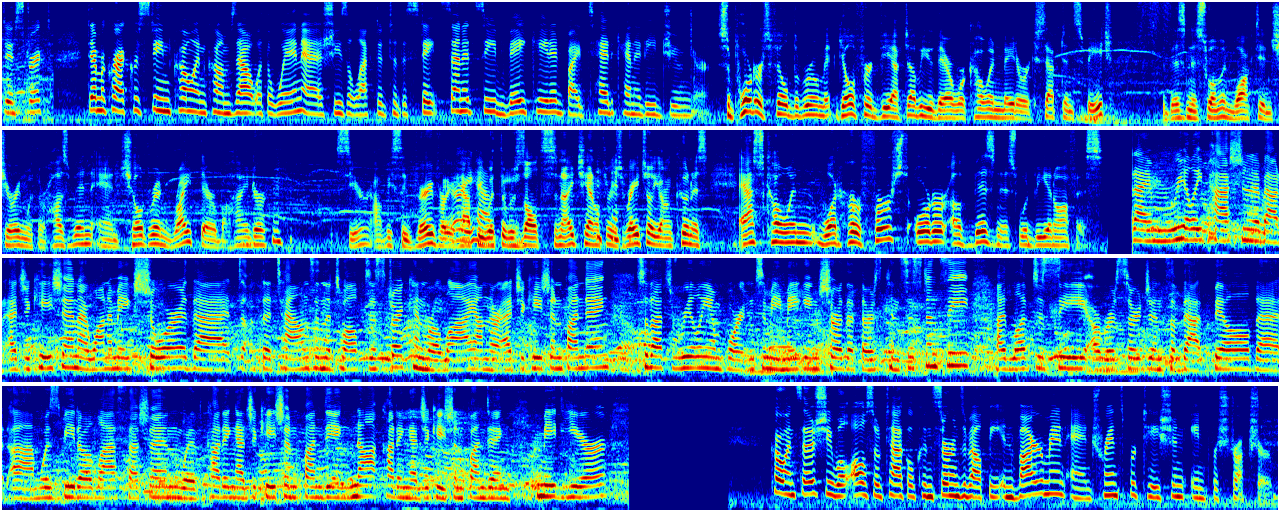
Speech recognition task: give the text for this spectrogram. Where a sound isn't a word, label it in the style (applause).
District. Democrat Christine Cohen comes out with a win as she's elected to the state Senate seat vacated by Ted Kennedy Jr. Supporters filled the room at Guilford VFW there where Cohen made her acceptance speech. The businesswoman walked in cheering with her husband and children right there behind her. (laughs) Sear, obviously very, very, Very happy, with the results tonight. Channel 3's (laughs) Rachel Yankunis asked Cohen what her first order of business would be in office. I'm really passionate about education. I want to make sure that the towns in the 12th district can rely on their education funding. So that's really important to me, making sure that there's consistency. I'd love to see a resurgence of that bill that um, was vetoed last session with cutting education funding, not cutting education funding mid year. Cohen says she will also tackle concerns about the environment and transportation infrastructure.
